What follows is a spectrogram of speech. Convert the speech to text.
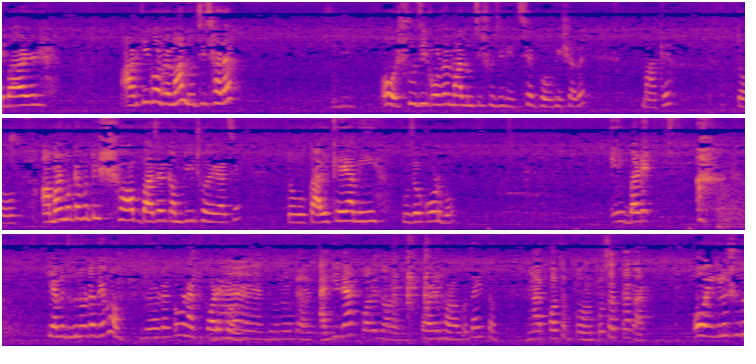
এবার আর কি করবে মা লুচি ছাড়া? ও, সুজি করবে। মা লুচি সুজি দিচ্ছে ভোগ হিসাবে মাকে। তো আমার মোটামুটি সব বাজার কমপ্লিট হয়ে গেছে। তো কালকে আমি পুজো করব। এইবারে কি আমি ধুনোটা দেবো? ধুনোটা করব না পরে হ্যাঁ, ধুনোটা আজই রাখ পরে ধরাবি পরে ধরাবো তাই তো? আর কত পঁচাত্তর টাকা ও এগুলো শুধু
